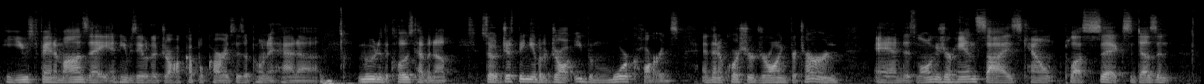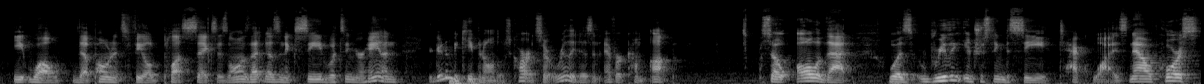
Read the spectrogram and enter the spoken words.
he used Phantomaze, and he was able to draw a couple cards. His opponent had a Moon of the Closed Heaven up. So just being able to draw even more cards, and then, of course, you're drawing for turn, and as long as your hand size count plus six doesn't well, the opponent's field plus six. As long as that doesn't exceed what's in your hand, you're going to be keeping all those cards. So it really doesn't ever come up. So all of that was really interesting to see tech wise. Now, of course,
